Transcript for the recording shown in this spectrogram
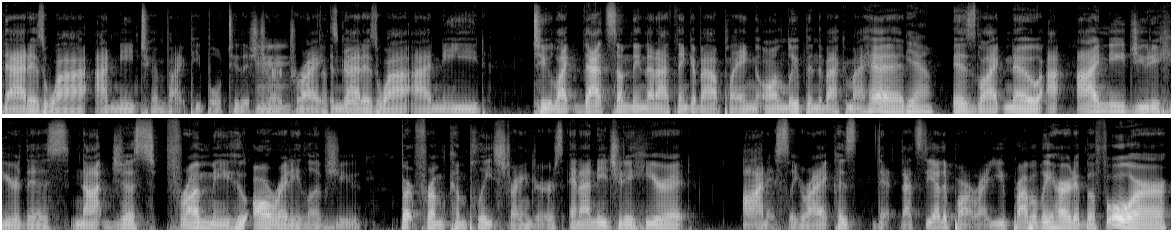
That is why I need to invite people to this Mm, church, right? And that good. is why I need to like that's something that I think about playing on loop in the back of my head Yeah. is like, no, I, I need you to hear this, not just from me who already loves you, but from complete strangers. And I need you to hear it honestly, right? Because that, that's the other part, right? You've probably heard it before,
